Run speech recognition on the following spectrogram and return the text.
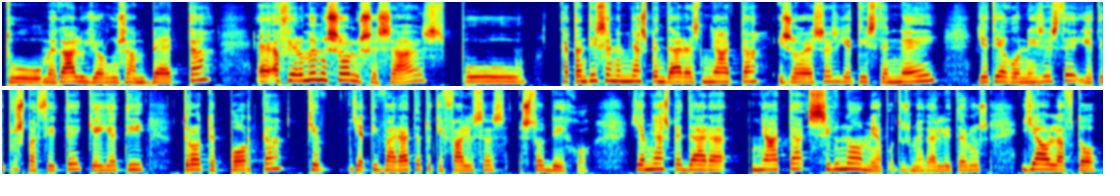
του μεγάλου Γιώργου Ζαμπέτα ε, αφιερωμένο σε όλους εσάς που καταντήσανε μιας σπεντάρας νιάτα οι ζωές σας γιατί είστε νέοι, γιατί αγωνίζεστε, γιατί προσπαθείτε και γιατί τρώτε πόρτα και γιατί βαράτε το κεφάλι σας στον τοίχο. Για μιας σπεντάρα νιάτα, συγνώμη από τους μεγαλύτερους για όλο αυτό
